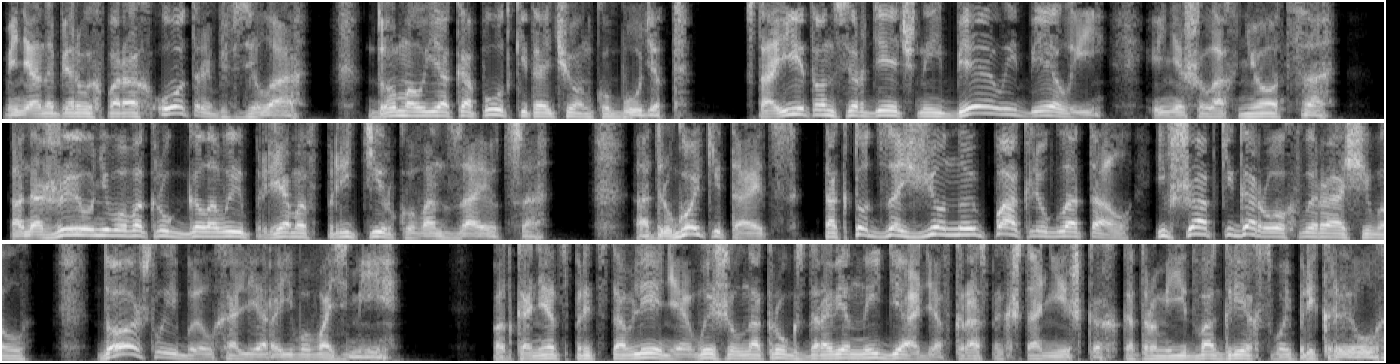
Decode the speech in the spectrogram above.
Меня на первых порах отрыбь взяла. Думал я, капут китайчонку будет. Стоит он сердечный, белый-белый, и не шелохнется, а ножи у него вокруг головы прямо в притирку вонзаются. А другой китаец, так тот зажженную паклю глотал и в шапке горох выращивал. Дошлый был, холера его возьми. Под конец представления вышел на круг здоровенный дядя в красных штанишках, которыми едва грех свой прикрыл.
